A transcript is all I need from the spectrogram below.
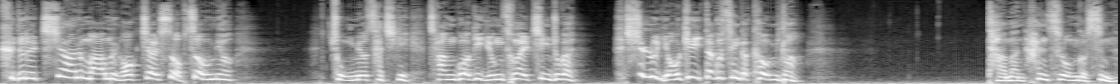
그들을 치하하는 마음을 억제할 수 없사오며 종묘 사직이 장구하기 융성할 징조가 실로 여기에 있다고 생각하옵니다. 다만 한스러운 것은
